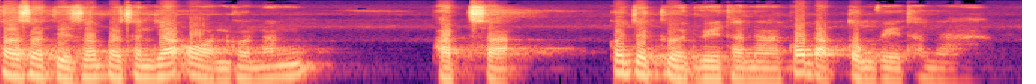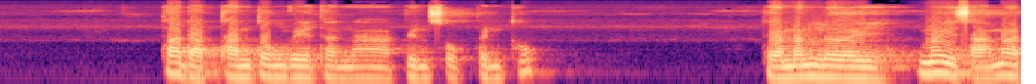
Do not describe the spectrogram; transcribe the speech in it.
ถ้าสติสัมปชัญญะอ่อนกว่านั้น ผัสสะก็จะเกิดเวทนา ก็ดับตรงเวทนา ถ้าดับทันตรงเวทนาเป็นสุขเป็นทุกข์ แต่มันเลยไม่สามารถ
